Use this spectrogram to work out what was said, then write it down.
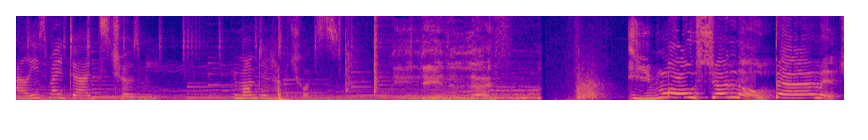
At least my dad chose me. Your mom didn't have a choice. Day in the life. Emotional damage.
